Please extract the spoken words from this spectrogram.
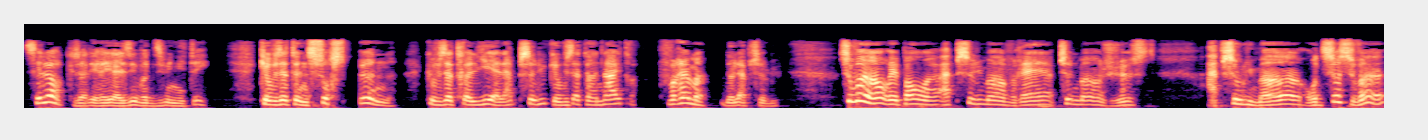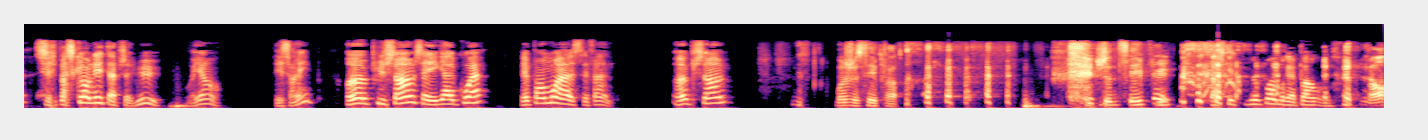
C'est là que vous allez réaliser votre divinité. Que vous êtes une source une, que vous êtes relié à l'absolu, que vous êtes un être vraiment de l'absolu. Souvent, on répond hein, absolument vrai, absolument juste, absolument. On dit ça souvent, hein. c'est parce qu'on est absolu. Voyons, c'est simple. 1 plus 1, ça égale quoi? Réponds-moi, Stéphane. 1 plus 1? Moi, je sais pas. je ne sais plus. Parce que tu ne veux pas me répondre. non.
